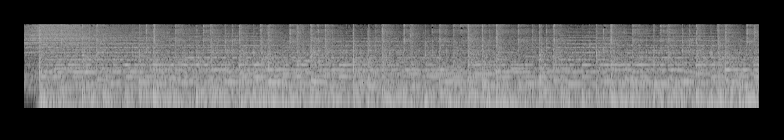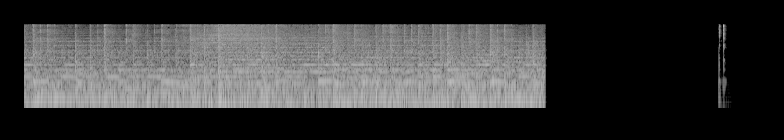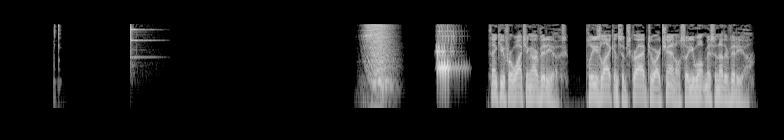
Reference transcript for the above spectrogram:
Thank you for watching our videos. Please like and subscribe to our channel so you won't miss another video.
